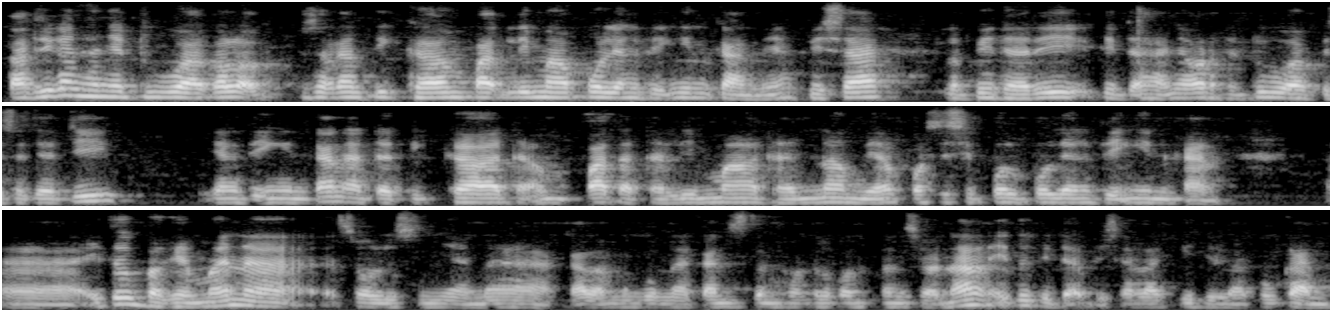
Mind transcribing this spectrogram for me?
tadi kan hanya dua, kalau misalkan tiga, empat, lima pol yang diinginkan ya bisa lebih dari tidak hanya order dua, bisa jadi yang diinginkan ada tiga, ada empat, ada lima, ada enam ya posisi pol-pol yang diinginkan. Nah, itu bagaimana solusinya? Nah, kalau menggunakan sistem kontrol konvensional itu tidak bisa lagi dilakukan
